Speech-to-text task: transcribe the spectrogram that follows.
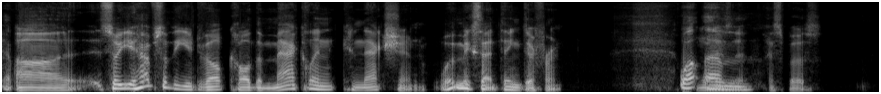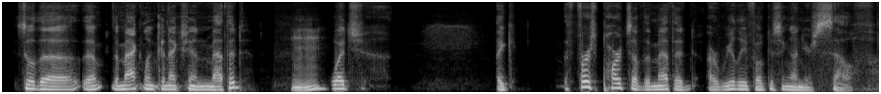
Yep. Uh, so you have something you developed called the Macklin Connection. What makes that thing different? Well, um, it, I suppose. So the the, the Macklin Connection method, mm-hmm. which like the first parts of the method are really focusing on yourself.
